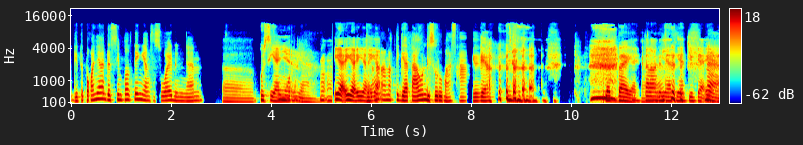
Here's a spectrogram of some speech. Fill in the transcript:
gitu. Pokoknya ada simple thing yang sesuai dengan uh, usianya. Umurnya. Iya iya iya. Jangan iya. anak tiga tahun disuruh masak gitu ya. Lebay ya kan. Tolong dilihat-lihat juga nah, ya.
